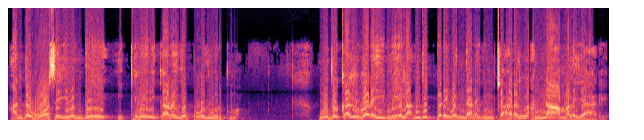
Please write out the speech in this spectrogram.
அந்த ஓசை வந்து நிற்கவே நிற்காம எப்போதும் இருக்குமா? முது கல்வரை மேல் அந்திப்பறை வந்தணையும் சாரல் அண்ணாமலையாறு.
